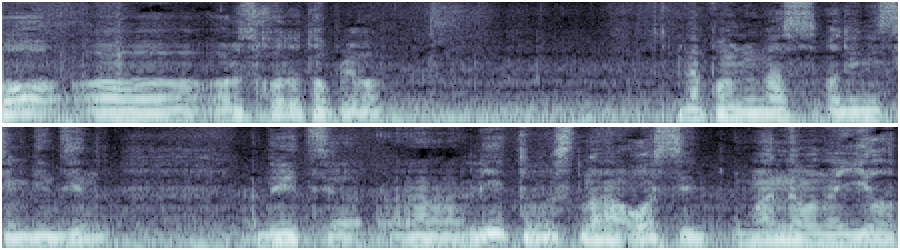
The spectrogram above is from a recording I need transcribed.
По о, розходу топлива. Напомню, у нас 1,7 бензин. Дивіться, е, літо, весна, осінь, у мене вона їла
